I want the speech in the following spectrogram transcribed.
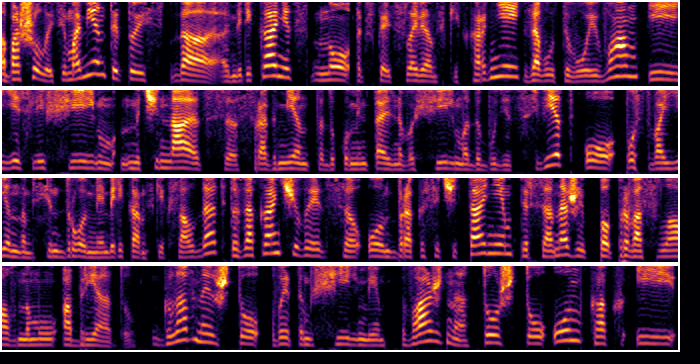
обошел эти моменты, то есть, да, американец, но, так сказать, славянских корней, зовут его Иван, и если фильм начинается с фрагмента документального фильма «Да будет свет» о поствоенном синдроме американских солдат, то заканчивается он бракосочетанием персонажей по православному обряду. Главное, что в этом фильме важно, то, что он, как и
